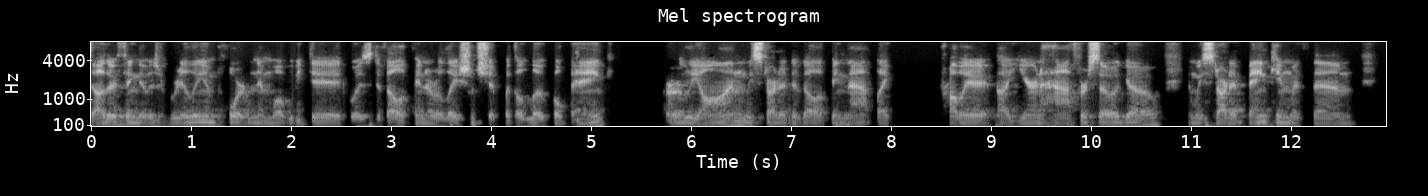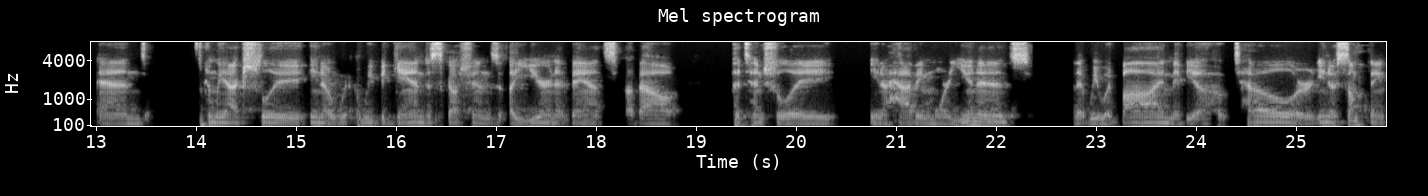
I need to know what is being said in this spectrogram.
the other thing that was really important in what we did was developing a relationship with a local bank early on. We started developing that like probably a year and a half or so ago, and we started banking with them. And and we actually, you know, we began discussions a year in advance about potentially, you know, having more units that we would buy, maybe a hotel or you know something.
